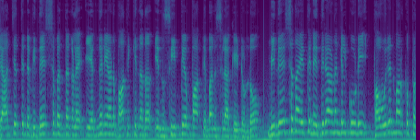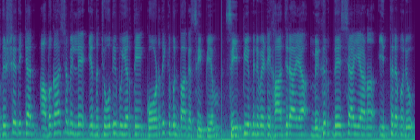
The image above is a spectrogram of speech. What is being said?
രാജ്യത്തിന്റെ വിദേശ ബന്ധങ്ങളെ എങ്ങനെയാണ് ബാധിക്കുന്നത് എന്ന് സി പി എം പാർട്ടി മനസ്സിലാക്കിയിട്ടുണ്ടോ? വിദേശ നയത്തിനെതിരാണെങ്കിൽ കൂടി പൗരന്മാർക്ക് പ്രതിഷേധിക്കാൻ അവകാശമില്ലേ എന്ന ചോദ്യമുയർത്തി കോടതിക്ക് മുൻപാകെ C P M C P എമ്മിന് വേണ്ടി ഹാജരായ മിഹിർ ദേശായിയാണ് ഇത്തരമൊരു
